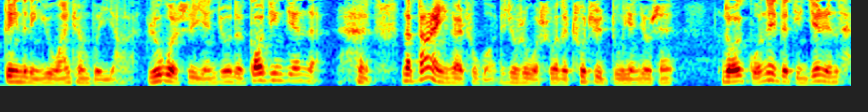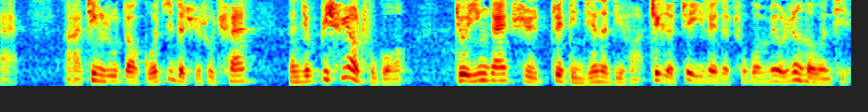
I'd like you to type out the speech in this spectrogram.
对应的领域完全不一样了。如果是研究的高精尖的，那当然应该出国。这就是我说的，出去读研究生，作为国内的顶尖人才，啊，进入到国际的学术圈，那就必须要出国，就应该去最顶尖的地方。这个这一类的出国没有任何问题。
